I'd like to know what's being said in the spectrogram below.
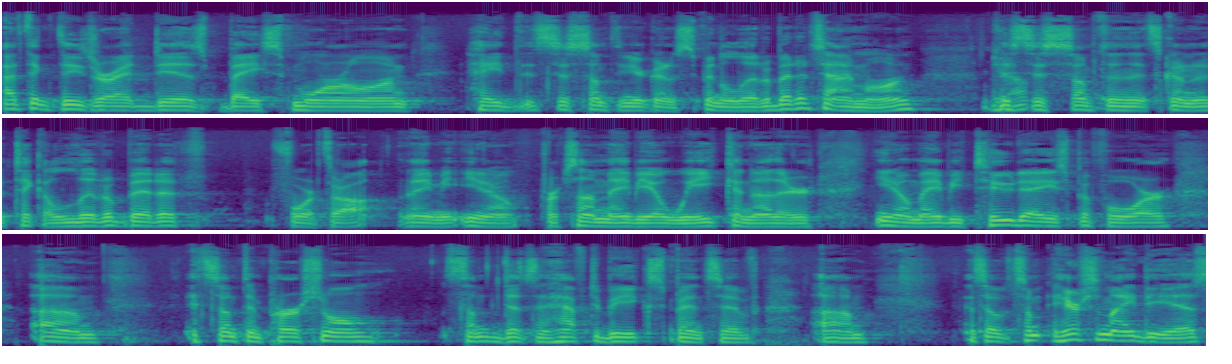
I think these are ideas based more on, hey, this is something you're going to spend a little bit of time on. This Yeah. is something that's going to take a little bit of forethought. Maybe, you know, for some, maybe a week, another, you know, maybe two days before. Um, it's something personal. Something doesn't have to be expensive. Um, and so some, here's some ideas.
